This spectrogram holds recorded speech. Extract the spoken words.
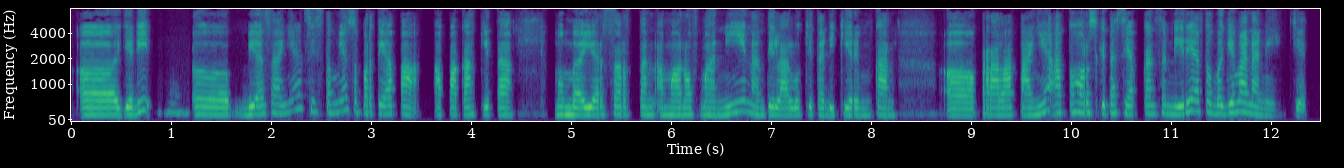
Uh, jadi uh, biasanya sistemnya seperti apa? Apakah kita membayar certain amount of money nanti lalu kita dikirimkan uh, peralatannya atau harus kita siapkan sendiri atau bagaimana nih, Cid?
